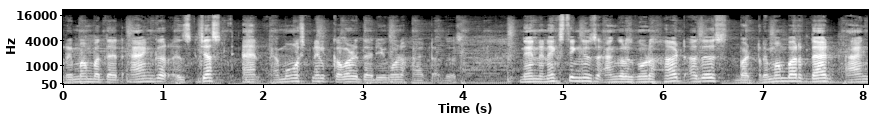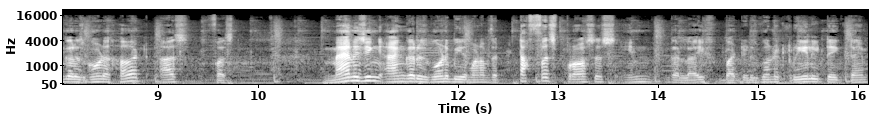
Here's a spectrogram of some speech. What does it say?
Remember that anger is just an emotional cover that you're going to hurt others. Then the next thing is anger is going to hurt others, but remember that anger is going to hurt us first. Managing anger is going to be one of the toughest process in the life, but it is going to really take time.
